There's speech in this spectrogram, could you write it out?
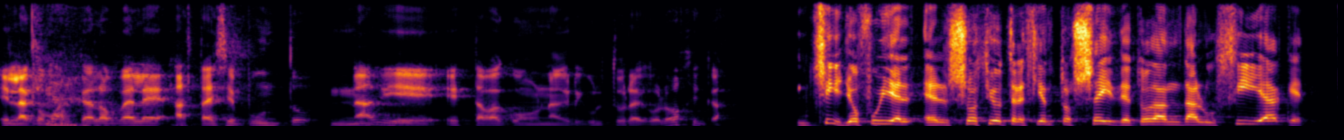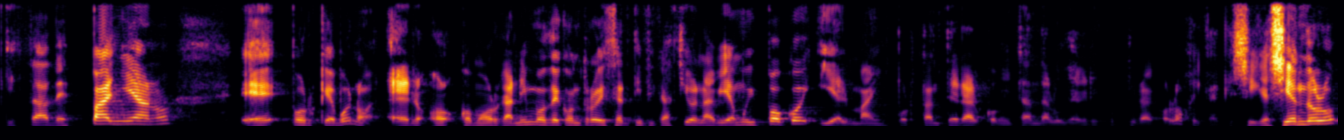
en la comarca de Los Vélez, hasta ese punto, nadie estaba con una agricultura ecológica. Sí, yo fui el, socio 306 de toda Andalucía, que quizás de España, ¿no? Eh, porque, bueno, como organismo de control y certificación había muy poco y el más importante era el Comité Andaluz de Agricultura Ecológica, que sigue siéndolo.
